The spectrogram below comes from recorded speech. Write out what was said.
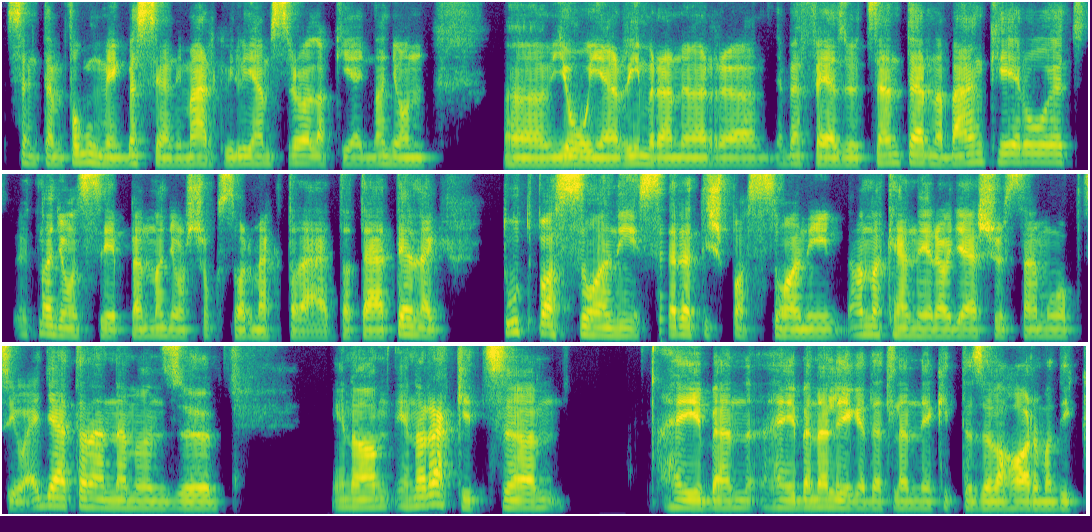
szerintem fogunk még beszélni Mark Williamsről, aki egy nagyon jó ilyen rimrunner befejező center, a Bankero őt, őt nagyon szépen, nagyon sokszor megtalálta. Tehát tényleg tud passzolni, szeret is passzolni, annak ellenére, hogy első számú opció egyáltalán nem önző. Én a, én a Rakic helyében, helyében elégedett lennék itt ezzel a harmadik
